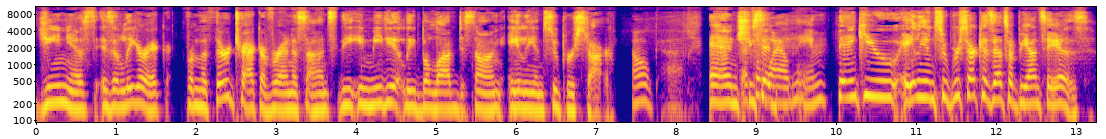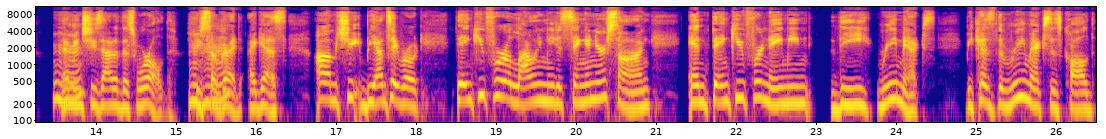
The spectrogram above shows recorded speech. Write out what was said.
Genius is a lyric from the third track of Renaissance, the immediately beloved song Alien Superstar. Oh God, And that's she a said, wild name. Thank you, Alien Superstar, because that's what Beyonce is. I Mm-hmm. mean, she's out of this world. She's so good, I guess. Um, she Beyonce wrote, Thank you for allowing me to sing in your song, and thank you for naming the remix because the remix is called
